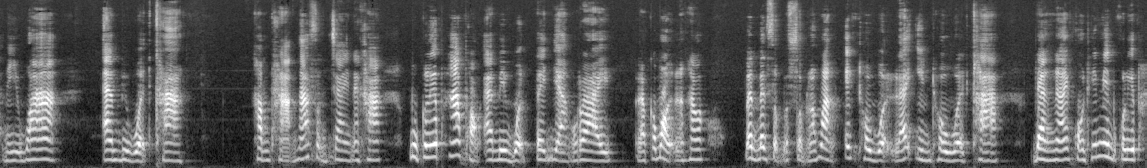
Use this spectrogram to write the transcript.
บนี้ว่า ambivert ค่ะ คำถามน่าสนใจนะคะ บุคลิกภาพของ ambivert เป็นอย่างไร เราก็บอกนะคะว่ามันเป็นส่วนผสมระหว่าง extrovert และ introvert ค่ะ ดังนั้นคนที่มีบุคลิกภ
